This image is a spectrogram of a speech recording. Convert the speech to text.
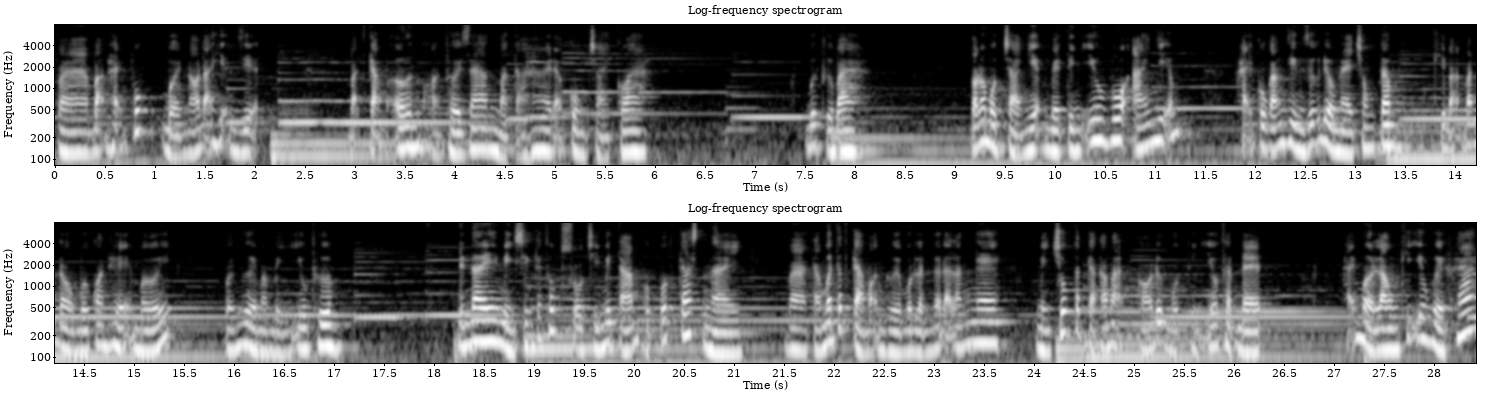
Và bạn hạnh phúc bởi nó đã hiện diện. Bạn cảm ơn khoảng thời gian mà cả hai đã cùng trải qua. Bước thứ ba. Đó là một trải nghiệm về tình yêu vô ái nhiễm. Hãy cố gắng gìn giữ điều này trong tâm khi bạn bắt đầu mối quan hệ mới với người mà mình yêu thương. Đến đây mình xin kết thúc số 98 của podcast này và cảm ơn tất cả mọi người một lần nữa đã lắng nghe. Mình chúc tất cả các bạn có được một tình yêu thật đẹp hãy mở lòng khi yêu người khác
